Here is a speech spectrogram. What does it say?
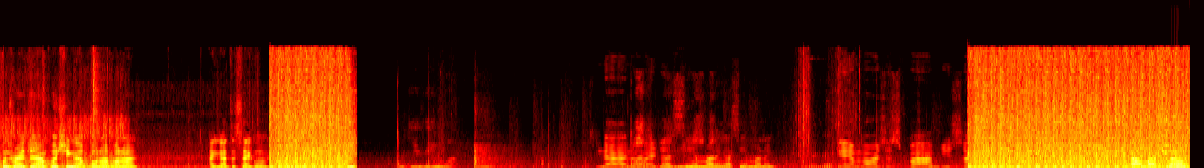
One's right there. I'm pushing up. Hold on, hold on. I got the second one. Nah, no, I I see him running. I see him running. AMR's a spam. You saw. Out my scope.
